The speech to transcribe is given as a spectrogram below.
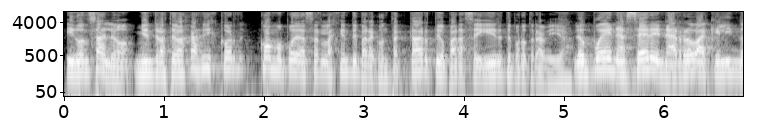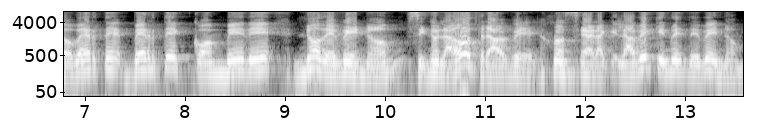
Y Gonzalo, mientras te bajás Discord, ¿cómo puede hacer la gente para contactarte o para seguirte por otra vía? Lo pueden hacer en arroba qué lindo verte, verte con B de no de Venom, sino la otra B. O sea, la, la B que no es de Venom.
